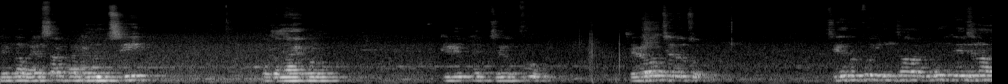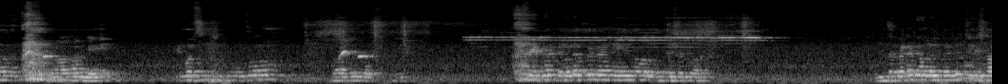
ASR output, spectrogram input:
నిన్న వైఎస్ఆర్ పార్టీ నుంచి ఒక నాయకుడు టీడీపీలో చేరుతూ చేరవ చేరుతూ చేరుతూ ఇంత అభివృద్ధి చేసిన గ్రామాన్ని విమర్శించుకుంటూ బాధ్యత వస్తుంది. ఇక్కడ డెవలప్మెంట్ అంటే ఏందో వాళ్ళ ఉద్దేశంలో ఇంతకంటే డెవలప్మెంట్ చేసిన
